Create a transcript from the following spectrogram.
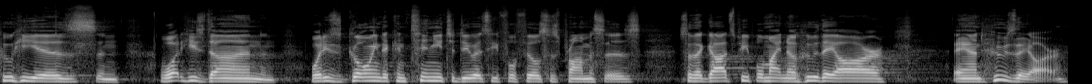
who he is and what he's done and what he's going to continue to do as he fulfills his promises, so that God's people might know who they are and whose they are.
